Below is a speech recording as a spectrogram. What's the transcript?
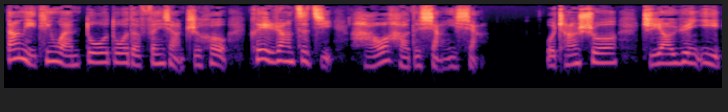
当你听完多多的分享之后，可以让自己好好的想一想。我常说，只要愿意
